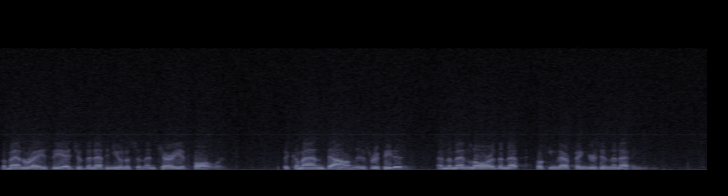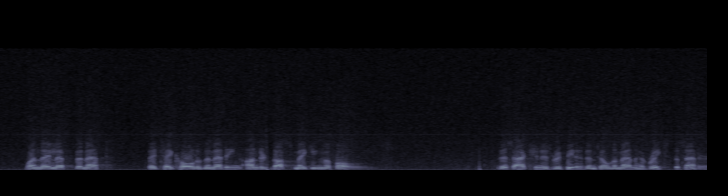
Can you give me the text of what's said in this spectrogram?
the men raise the edge of the net in unison and carry it forward. The command down is repeated, and the men lower the net, hooking their fingers in the netting. When they lift the net, they take hold of the netting under, thus making the folds. This action is repeated until the men have reached the center.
